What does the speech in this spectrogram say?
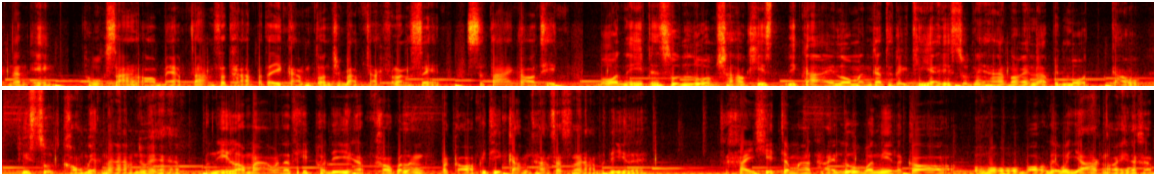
ฟนั่นเอง ถูกสร้างออกแบบตามสถาปัตยกรรมต้นฉบับจากฝรั่งเศส สไตล์กอธิก โบสถ์นี้เป็นศูนย์รวมชาวคริสต์นิกายโรมันคาทอลิกที่ใหญ่ที่สุดในฮานอย และเป็นโบสถ์เก่าที่สุดของเวียดนามด้วยครับ วันนี้เรามาวันอาทิตย์พอดีครับ เขากำลังประกอบพิธีกรรมทางศาสนาพอดีเลยถ้าใครคิดจะมาถ่ายรูปวันนี้แล้วก็โอ้โห บอกเลยว่ายากหน่อยนะครับ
